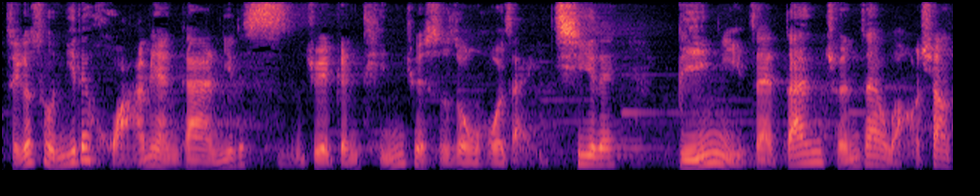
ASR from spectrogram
这个时候你的画面感、你的视觉跟听觉是融合在一起的，比你在单纯在网上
